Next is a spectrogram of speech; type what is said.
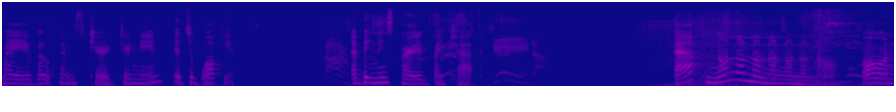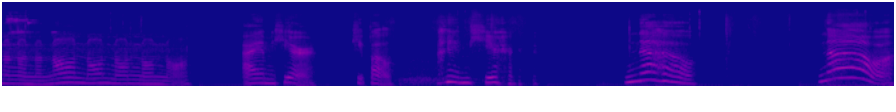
my Valheim's character name? It's Wolfia. I've been inspired by chat. F? No, no, no, no, no, no, no. Oh, no, no, no, no, no, no, no, no. I am here, people. I am here. No. No.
